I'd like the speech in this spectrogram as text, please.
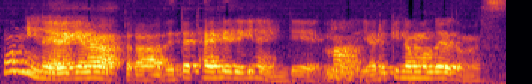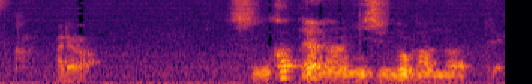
本人のやる気がなかったら絶対体制できないんで、うんまあやる気の問題だと思います、あれは。すごかったよな、二巡のガンナーって。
